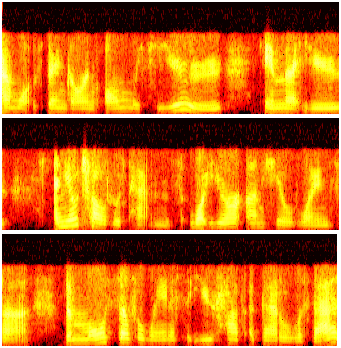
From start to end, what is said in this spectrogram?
and what's been going on with you in that you and your childhood patterns, what your unhealed wounds are. The more self awareness that you have about all of that,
